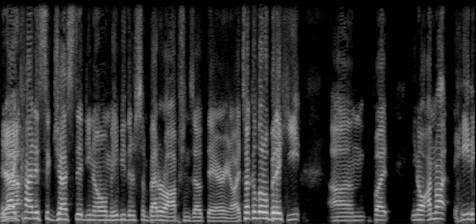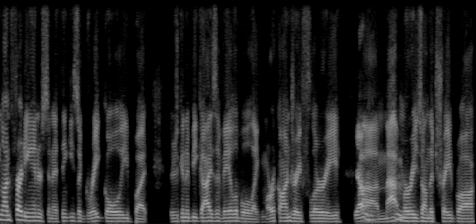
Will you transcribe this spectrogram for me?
And I kind of suggested, you know, maybe there's some better options out there. You know, I took a little bit of heat, um, but you know, I'm not hating on Freddie Andersen. I think he's a great goalie, but there's going to be guys available like Marc Andre Fleury, yeah, uh, Matt Murray's on the trade block.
